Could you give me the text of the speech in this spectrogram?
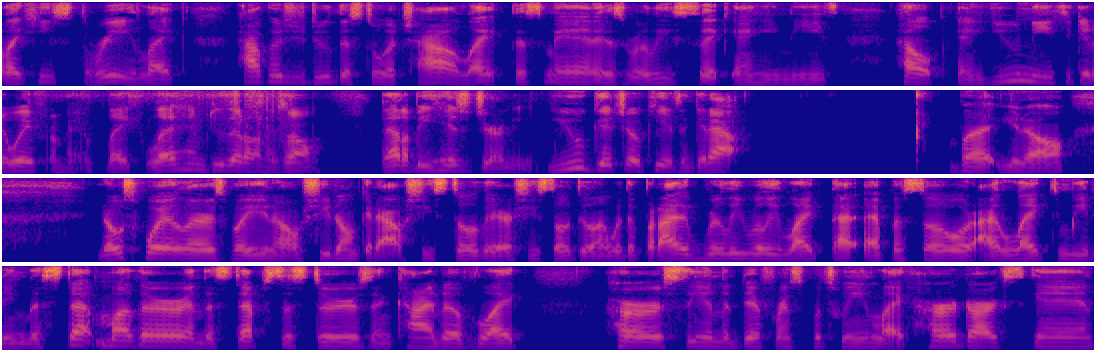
like he's three. Like, how could you do this to a child? Like, this man is really sick and he needs help, and you need to get away from him. Like, let him do that on his own. That'll be his journey. You get your kids and get out. But you know, no spoilers, but you know, she don't get out. She's still there. She's still dealing with it. But I really, really liked that episode. I liked meeting the stepmother and the stepsisters and kind of like her seeing the difference between like her dark skin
